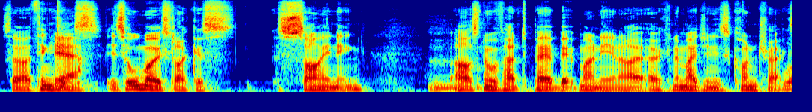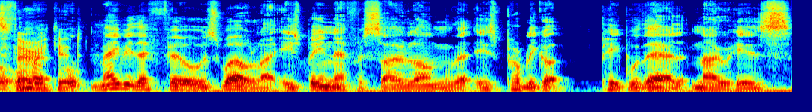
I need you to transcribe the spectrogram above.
So I think Yeah. it's it's almost like a, s- a signing. Hmm. Arsenal have had to pay a bit of money, and I, I can imagine his contract's Well, very or- good. or maybe they feel as well like he's been there for so long that he's probably got people there that know his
